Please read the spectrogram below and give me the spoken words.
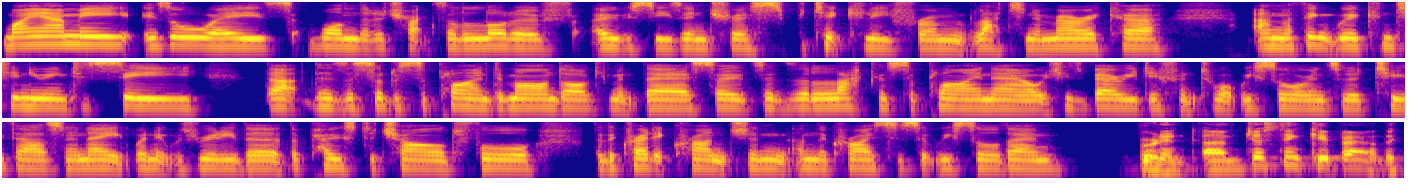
Miami is always one that attracts a lot of overseas interest, particularly from Latin America. And I think we're continuing to see that there's a sort of supply and demand argument there. So, so, there's a lack of supply now, which is very different to what we saw in sort of 2008 when it was really the, the poster child for, for the credit crunch and, and the crisis that we saw then. Brilliant. Um, just thinking about the,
